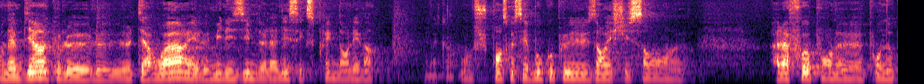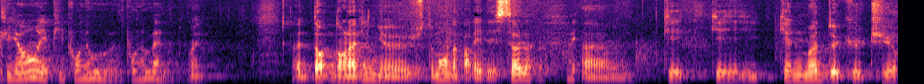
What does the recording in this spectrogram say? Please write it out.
on aime bien que le terroir et le millésime de l'année s'expriment dans les vins. Je pense que c'est beaucoup plus enrichissant euh, à la fois pour, le, pour nos clients et puis pour nous, euh, pour nous-mêmes. Oui. Euh, dans, la vigne, justement, on a parlé des sols. quel mode de culture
